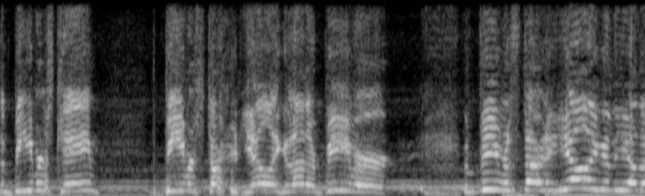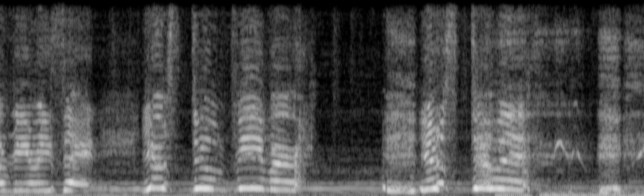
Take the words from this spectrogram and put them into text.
the beavers came, the beaver started yelling another beaver. The beaver started yelling at the other beaver. He said, "You're stupid beaver. You're stupid."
